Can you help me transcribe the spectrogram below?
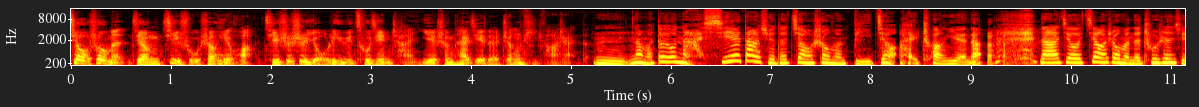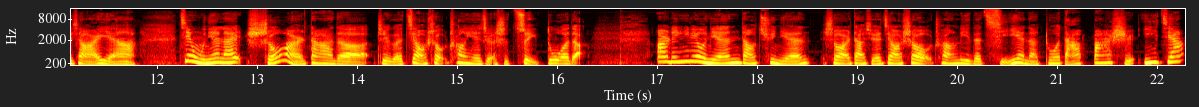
教授们将技术商业化，其实是有利于促进产业生态界的整体发展的。嗯，那么都有哪些大学的教授们比较爱创业呢？那就教授们的出身学校而言啊，近五年来，首尔大的这个教授创业者是最多的。二零一六年到去年，首尔大学教授创立的企业呢，多达八十一家。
